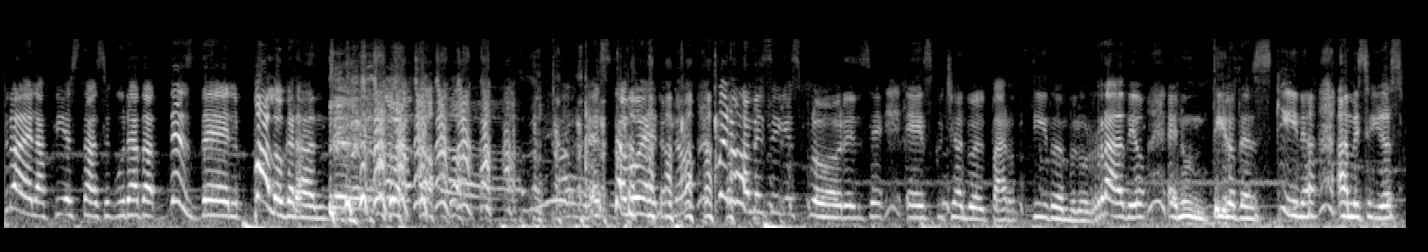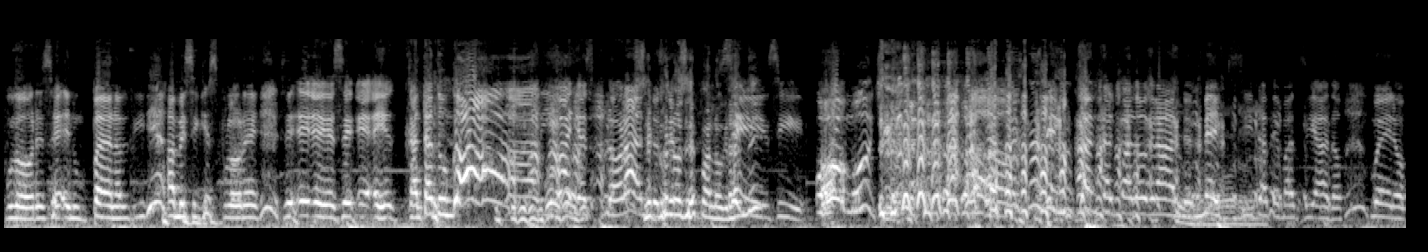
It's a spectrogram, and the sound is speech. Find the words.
Trae la fiesta asegurada desde el Palo Grande. Está bueno, ¿no? Bueno, me sigue explórense, escuchando el partido en Blue Radio, en un tiro de esquina, a me sigue explórense en un penalty, a me sigue explórense eh, eh, eh, cantando un gol y vaya explorando. ¿Se conoce Palo Grande? Sí, sí. Oh, mucho. me me excita demasiado. Bueno,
